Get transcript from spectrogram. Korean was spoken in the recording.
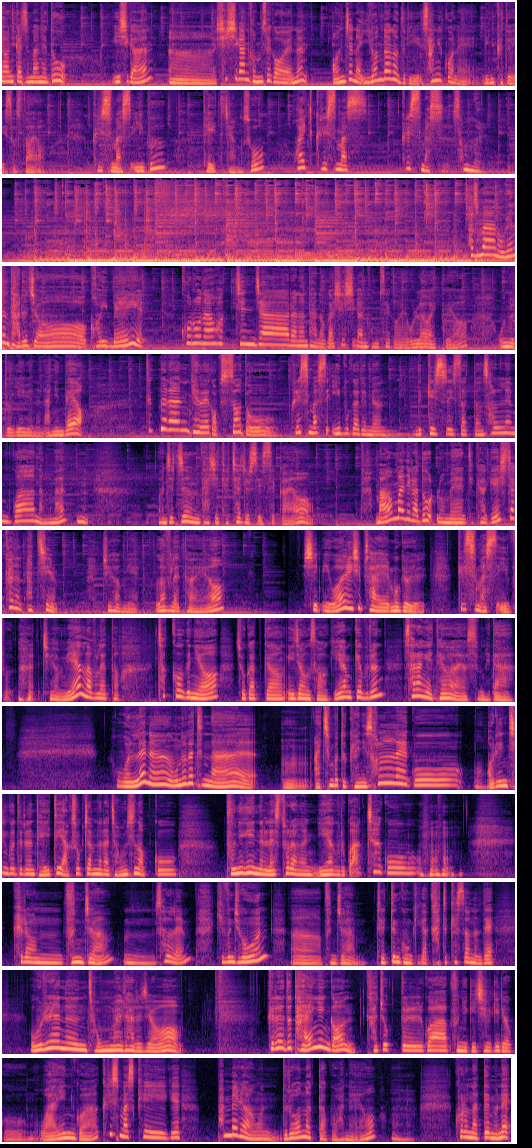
작년까지만 해도 이 시간 어, 실시간 검색어에는 언제나 이런 단어들이 상위권에 링크되어 있었어요. 크리스마스 이브, 데이트 장소, 화이트 크리스마스, 크리스마스 선물. 하지만 올해는 다르죠. 거의 매일 코로나 확진자라는 단어가 실시간 검색어에 올라와 있고요. 오늘도 예외는 아닌데요. 특별한 계획 없어도 크리스마스 이브가 되면 느낄 수 있었던 설렘과 낭만? 음, 언제쯤 다시 되찾을 수 있을까요? 마음만이라도 로맨틱하게 시작하는 아침. 주현미의 러브레터예요. 12월 24일 목요일 크리스마스 이브 주현미의 러브레터 첫 곡은요. 조갑경, 이정석이 함께 부른 사랑의 대화였습니다. 원래는 오늘 같은 날 음, 아침부터 괜히 설레고 뭐 어린 친구들은 데이트 약속 잡느라 정신없고 분위기 있는 레스토랑은 예약으로 꽉 차고 그런 분주함, 음, 설렘, 기분 좋은, 어, 분주함, 들뜬 공기가 가득했었는데, 올해는 정말 다르죠. 그래도 다행인 건 가족들과 분위기 즐기려고 뭐 와인과 크리스마스 케이크의 판매량은 늘어났다고 하네요. 음, 코로나 때문에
